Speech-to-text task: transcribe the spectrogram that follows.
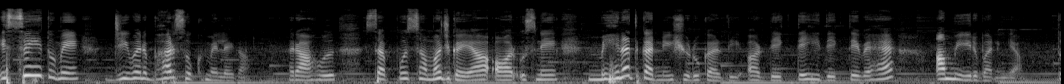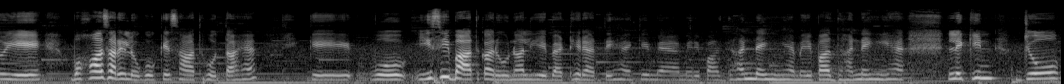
इससे ही तुम्हें जीवन भर सुख मिलेगा। राहुल सब कुछ समझ गया और उसने मेहनत करनी शुरू कर दी और देखते ही देखते वह अमीर बन गया। तो ये बहुत सारे लोगों के साथ होता है कि वो इसी बात का रोना लिए बैठे रहते हैं कि मैं, मेरे पास धन नहीं है, मेरे पास धन नहीं है। लेकिन जो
